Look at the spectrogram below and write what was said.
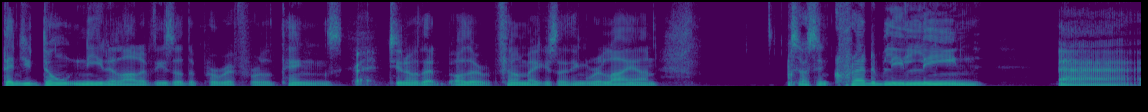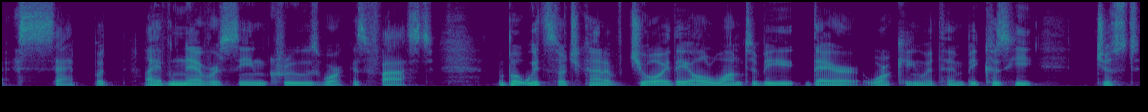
then you don't need a lot of these other peripheral things. Right. Do you know that other filmmakers I think rely on? So it's incredibly lean uh, set, but I have never seen crews work as fast, but with such kind of joy. They all want to be there working with him because he just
